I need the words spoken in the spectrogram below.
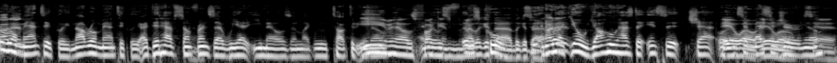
got in- romantically. Not romantically. I did have some friends that we had emails and like we would talk through email. Emails, and it fucking. was- it was look cool. at that. Look at See, And that. I we're like, yo, Yahoo has the instant chat or instant messenger. AOL, You know. Yeah.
